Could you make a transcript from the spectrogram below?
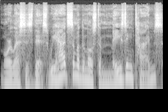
more or less, is this we had some of the most amazing times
